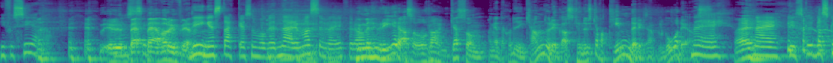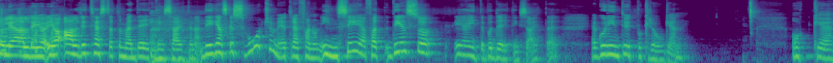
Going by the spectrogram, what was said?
Vi får se då. är du, bä, bävar du inför det? Det är ingen stackare som vågar närma sig mig för Men, men hur är det alltså att ragga som Agneta Sjödin? Kan du det? Alltså, kan du skaffa Tinder till exempel? Går det ens? Nej, Nej. nej, det, skulle, det skulle jag aldrig göra. Jag har aldrig testat de här dejtingsajterna. Det är ganska svårt för mig att träffa någon, inser jag. För att dels så är jag inte på dejtingsajter. Jag går inte ut på krogen. Och, eh,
